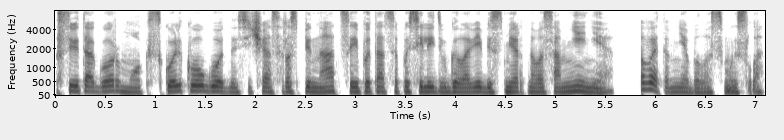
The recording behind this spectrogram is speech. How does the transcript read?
Святогор мог сколько угодно сейчас распинаться и пытаться поселить в голове бессмертного сомнения, в этом не было смысла.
